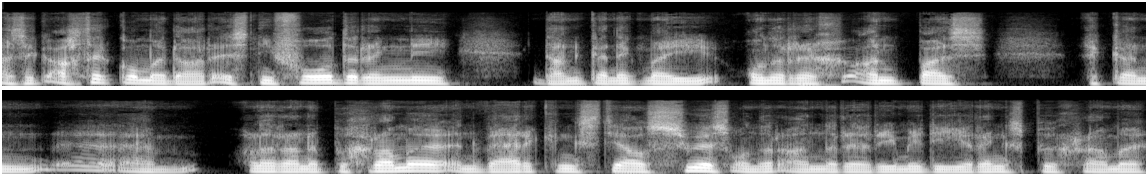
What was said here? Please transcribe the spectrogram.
as ek agterkom dat daar is nie vordering nie dan kan ek my onderrig aanpas ek kan ehm um, allerlei programme in werking stel soos onder andere remedieringsprogramme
